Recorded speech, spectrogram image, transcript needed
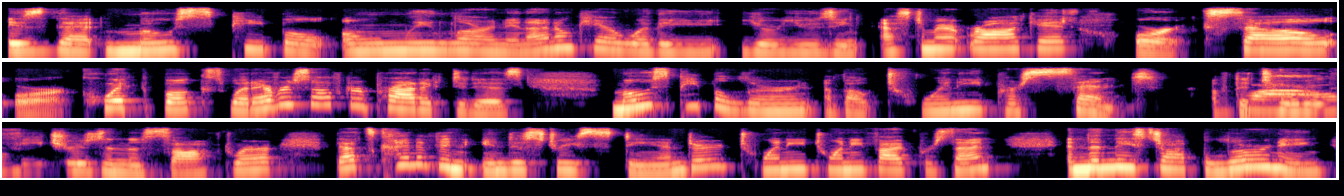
is that most people only learn, and I don't care whether you're using Estimate Rocket or Excel or QuickBooks, whatever software product it is, most people learn about 20% of the wow. total features in the software. That's kind of an industry standard 20, 25%. And then they stop learning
